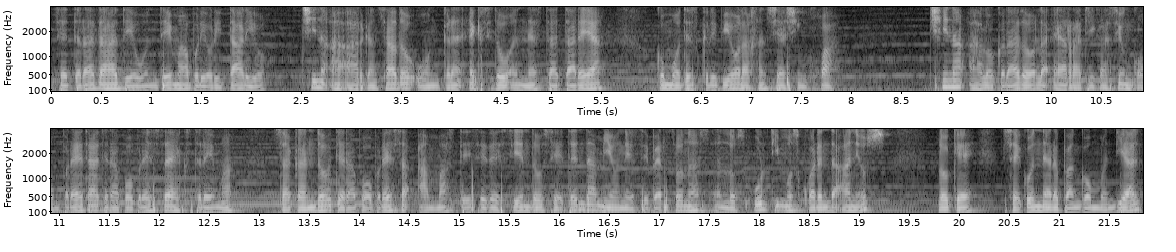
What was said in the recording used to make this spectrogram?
se trata de un tema prioritario China ha alcanzado un gran éxito en esta tarea, como describió la agencia Xinhua. China ha logrado la erradicación completa de la pobreza extrema, sacando de la pobreza a más de 770 millones de personas en los últimos 40 años, lo que, según el Banco Mundial,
